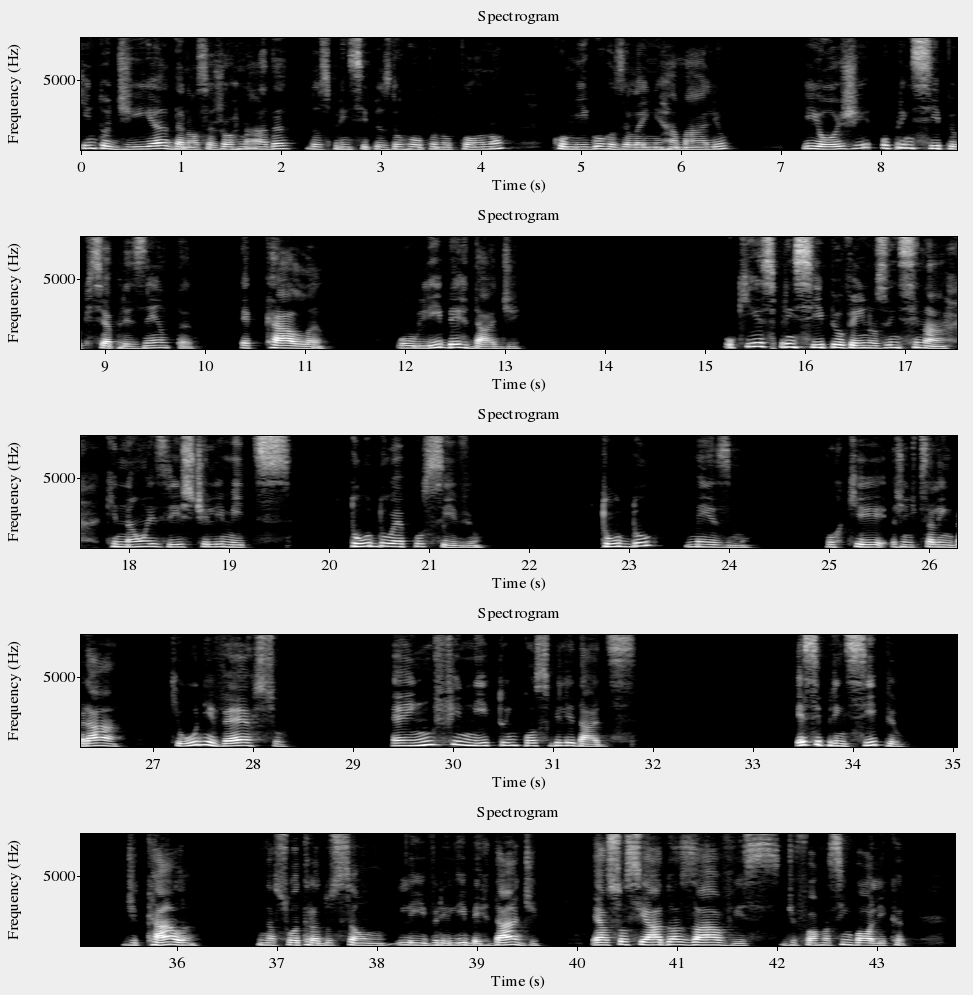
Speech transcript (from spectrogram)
quinto dia da nossa jornada dos princípios do Ho'oponopono, comigo, Roselaine Ramalho, e hoje o princípio que se apresenta é Kala, ou liberdade. O que esse princípio vem nos ensinar? Que não existe limites, tudo é possível, tudo mesmo, porque a gente precisa lembrar que o universo é infinito em possibilidades. Esse princípio de Kala, na sua tradução livre liberdade, é associado às aves de forma simbólica,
